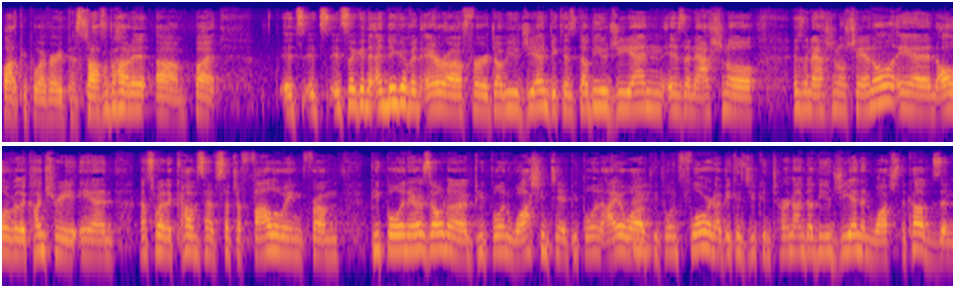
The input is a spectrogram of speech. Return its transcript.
A lot of people are very pissed off about it, um, but it's it's it's like an ending of an era for WGN because WGN is a national is a national channel and all over the country, and that's why the Cubs have such a following from people in Arizona and people in Washington, people in Iowa, right. people in Florida, because you can turn on WGN and watch the Cubs, and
